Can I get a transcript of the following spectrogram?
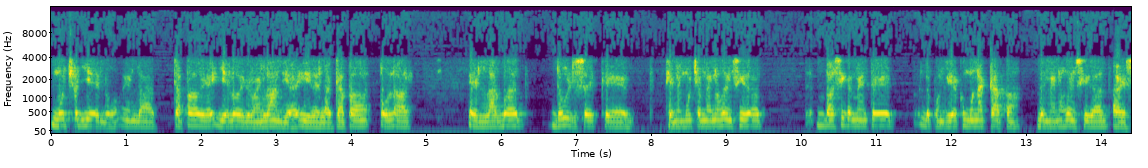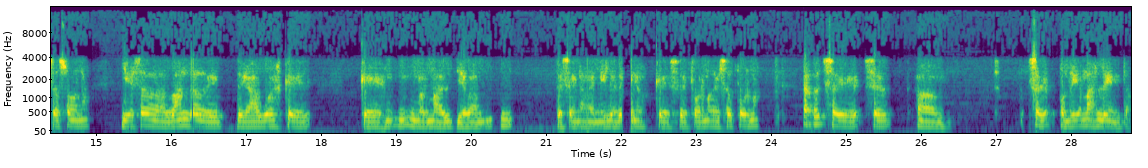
mucho hielo en la capa de hielo de Groenlandia y de la capa polar, el agua dulce, que tiene mucha menos densidad, básicamente le pondría como una capa de menos densidad a esa zona y esa banda de aguas que que es normal, lleva decenas de miles de años que se forma de esa forma, se, se, um, se pondría más lenta.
